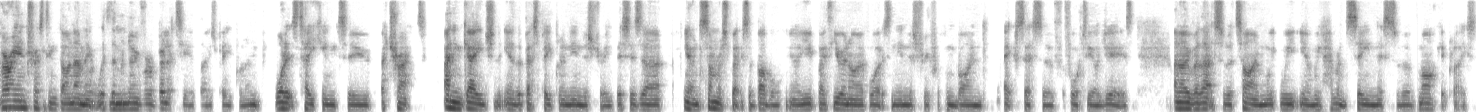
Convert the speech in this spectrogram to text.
Very interesting dynamic with the maneuverability of those people and what it's taking to attract and engage you know the best people in the industry. This is a you know in some respects a bubble. You know, you, both you and I have worked in the industry for combined excess of forty odd years, and over that sort of time, we, we you know we haven't seen this sort of marketplace.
